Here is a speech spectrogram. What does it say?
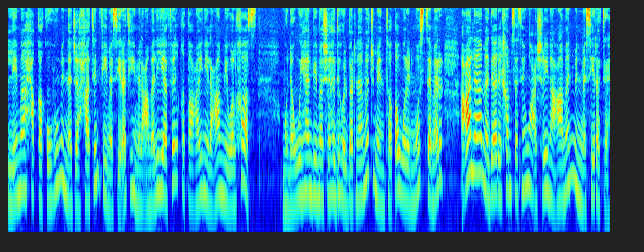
لما حققوه من نجاحات في مسيرتهم العملية في القطاعين العام والخاص. منوها بما شهده البرنامج من تطور مستمر على مدار 25 عاما من مسيرته.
